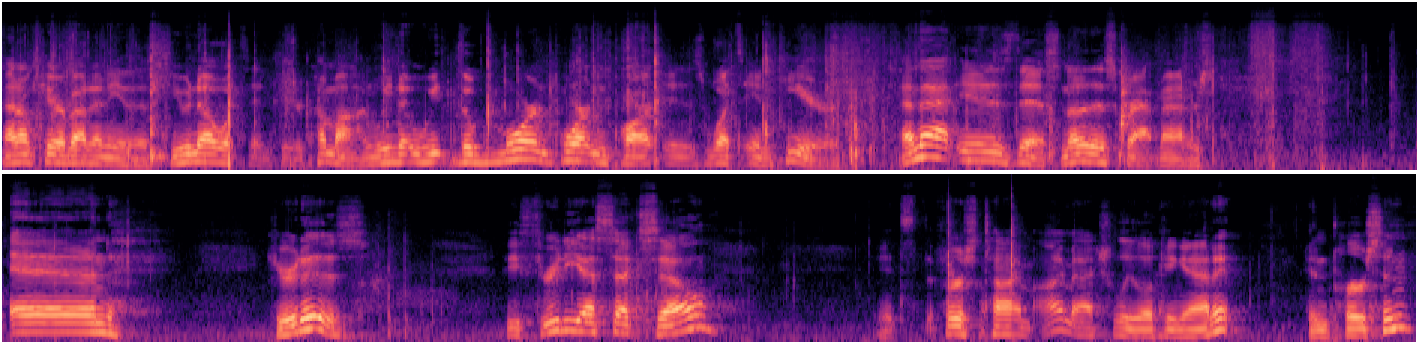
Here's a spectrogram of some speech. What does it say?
I don't care about any of this. You know what's in here. Come on. We know we the more important part is what's in here. And that is this. None of this crap matters. And here it is. The 3DS XL. It's the first time I'm actually looking at it in person.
